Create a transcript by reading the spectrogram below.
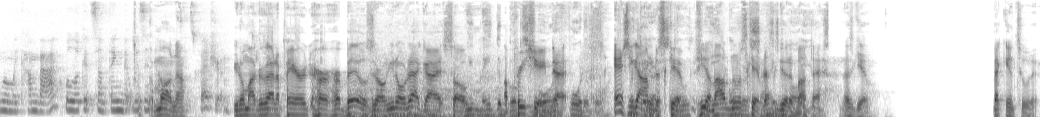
When we come back, we'll look at something that was in Come on now. Elvis's bedroom. You know, my girl got to pay her, her her bills. You know, you know that, guys. So We made the appreciate that. and she got they him to skip. She allowed him to skip. That's oversized good about that. Let's go. Back into it.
